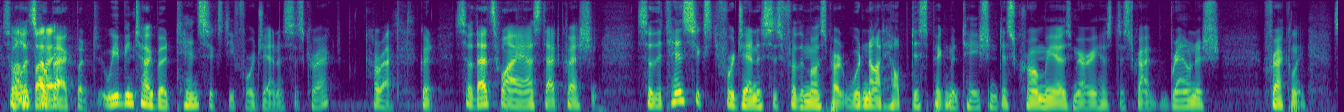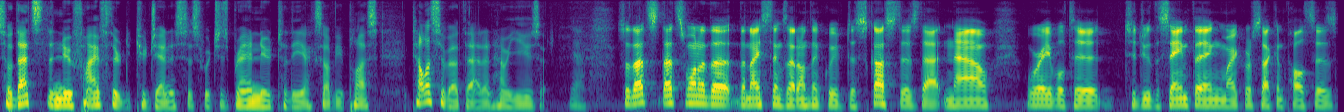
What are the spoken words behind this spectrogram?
So um, let's go I, back. But we've been talking about 1064 Genesis, correct? Correct. Good. So that's why I asked that question. So the 1064 Genesis, for the most part, would not help dyspigmentation, dyschromia, as Mary has described, brownish freckling. So that's the new 532 Genesis, which is brand new to the XLV Plus. Tell us about that and how you use it. Yeah. So that's that's one of the the nice things I don't think we've discussed is that now we're able to to do the same thing, microsecond pulses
